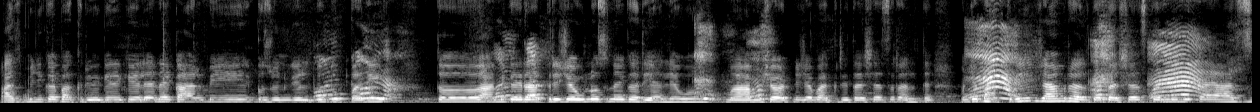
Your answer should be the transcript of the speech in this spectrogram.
आज मी काय भाकरी वगैरे केल्या नाही. काल मी बुजून गेलतो दुपारी. तर आम्ही काही रात्री जेवलोच नाही घरी आल्यावर. मग आमच्या वाटणीच्या भाकरी तशाच राहत्या म्हणजे भाकरी जाम राहत्या तशाच. तर मी काय आज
